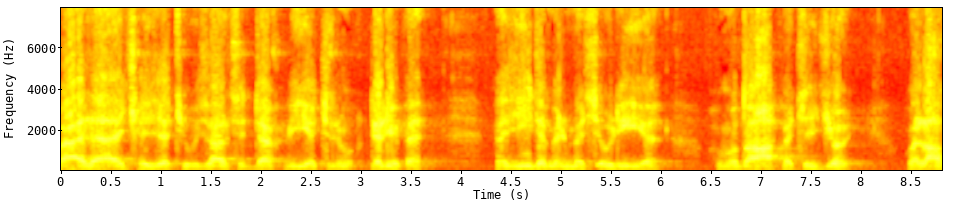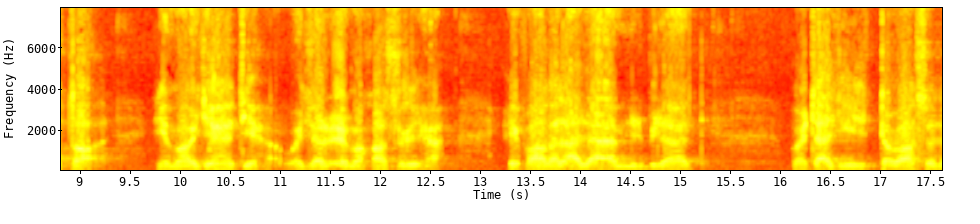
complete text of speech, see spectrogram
وعلى أجهزة وزارة الداخلية المختلفة مزيد من المسؤولية ومضاعفة الجهد والعطاء لمواجهتها وزرع مخاطرها حفاظا على أمن البلاد وتعزيز التواصل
